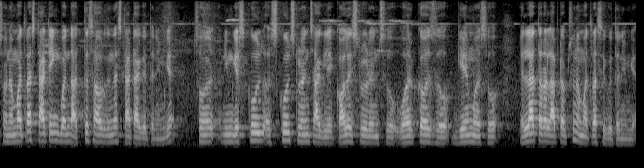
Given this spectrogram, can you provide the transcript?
ಸೊ ನಮ್ಮ ಹತ್ರ ಸ್ಟಾರ್ಟಿಂಗ್ ಬಂದು ಹತ್ತು ಸಾವಿರದಿಂದ ಸ್ಟಾರ್ಟ್ ಆಗುತ್ತೆ ನಿಮಗೆ. ಸೊ ನಿಮಗೆ ಸ್ಕೂಲ್ ಸ್ಕೂಲ್ ಸ್ಟೂಡೆಂಟ್ಸ್ ಆಗಲಿ ಕಾಲೇಜ್ ಸ್ಟೂಡೆಂಟ್ಸು ವರ್ಕರ್ಸು ಗೇಮರ್ಸು ಎಲ್ಲ ಥರ ಲ್ಯಾಪ್ಟಾಪ್ಸು ನಮ್ಮ ಹತ್ರ ಸಿಗುತ್ತೆ ನಿಮಗೆ.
